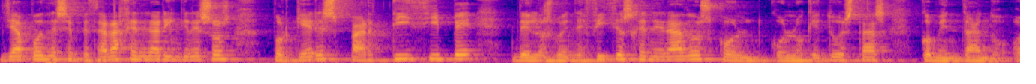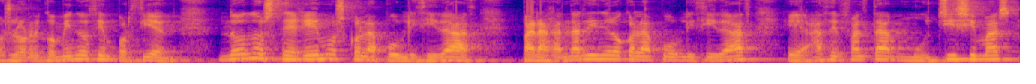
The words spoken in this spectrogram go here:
ya puedes empezar a generar ingresos porque eres partícipe de los beneficios generados con, lo que tú estás comentando. Os lo recomiendo 100%. No nos ceguemos con la publicidad. Para ganar dinero con la publicidad eh, hace falta muchísimas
